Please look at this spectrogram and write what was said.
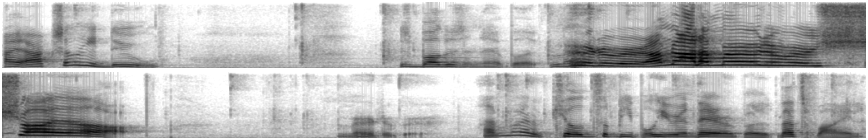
I actually do. There's bugs in it, but murderer. I'm not a murderer. Shut up. Murderer. I might have killed some people here and there, but that's fine.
